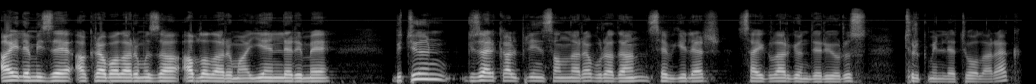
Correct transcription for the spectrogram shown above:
ailemize, akrabalarımıza, ablalarıma, yeğenlerime, bütün güzel kalpli insanlara buradan sevgiler, saygılar gönderiyoruz Türk milleti olarak.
